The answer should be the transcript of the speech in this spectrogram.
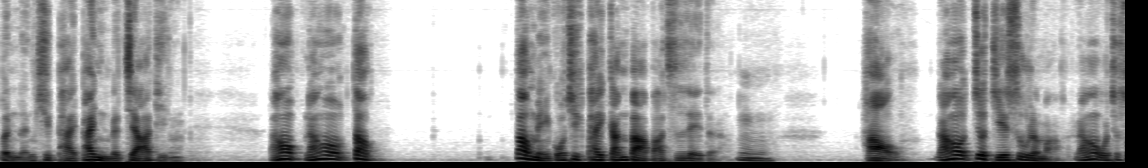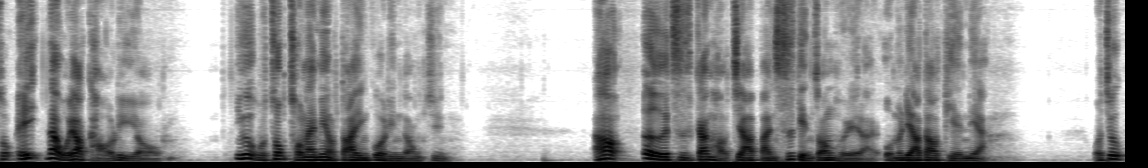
本人去拍，拍你们的家庭。”然后，然后到到美国去拍《干爸爸》之类的，嗯，好，然后就结束了嘛。然后我就说，哎，那我要考虑哦，因为我从从来没有答应过林龙俊。然后二儿子刚好加班，十点钟回来，我们聊到天亮，我就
